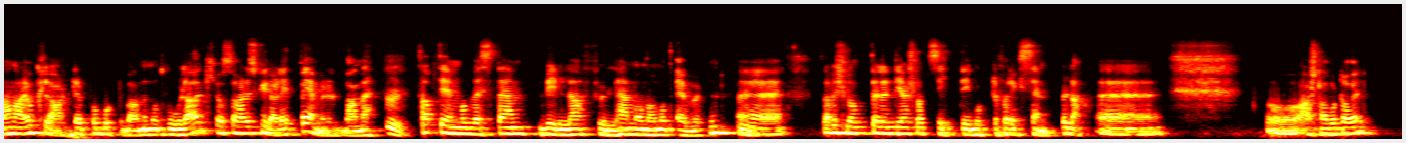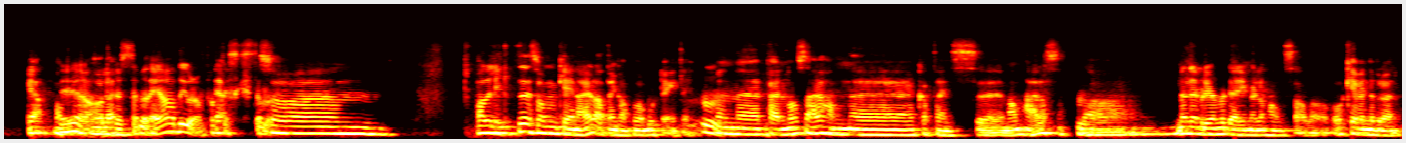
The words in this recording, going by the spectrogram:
han har jo klart det på bortebane mot gode lag, og så har det skurra litt på hjemmebane. Tapt hjemme mot Westham, Villa, Fulham og nå mot Everton. Eh, Så har vi slått, eller De har slått City borte, f.eks. Og Arsenal bortover. Ja, Ja, det stemmer. ja, det gjorde han faktisk. Ja, Stemmer. så um, hadde likt det som Kane eier, at den kampen var borte, egentlig. Mm. Men uh, per nå så er jo han uh, kapteinsmann her, altså. Mm. Da, men det blir jo en vurdering mellom han Sala og Kevin De Bruyne.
